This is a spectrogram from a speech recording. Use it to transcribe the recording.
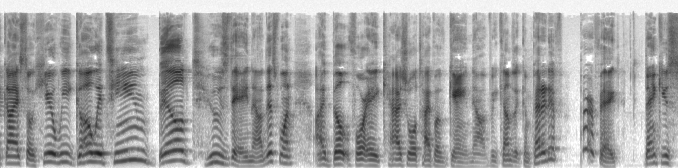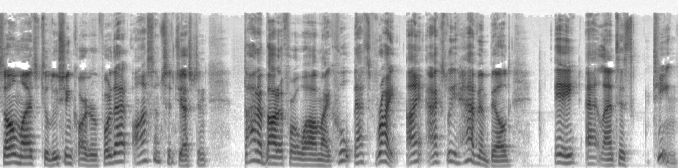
Alright guys, so here we go with Team Build Tuesday. Now this one I built for a casual type of game. Now it becomes a competitive, perfect. Thank you so much to Lucian Carter for that awesome suggestion. Thought about it for a while. I'm like, who? That's right. I actually haven't built a Atlantis team.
